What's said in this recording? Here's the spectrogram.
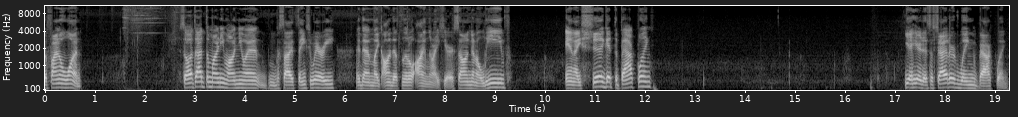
the final one. So it's at the Mighty Monument beside Sanctuary, and then like on this little island right here. So I'm gonna leave, and I should get the back bling. Yeah, here it is, a Shattered Wing back bling.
